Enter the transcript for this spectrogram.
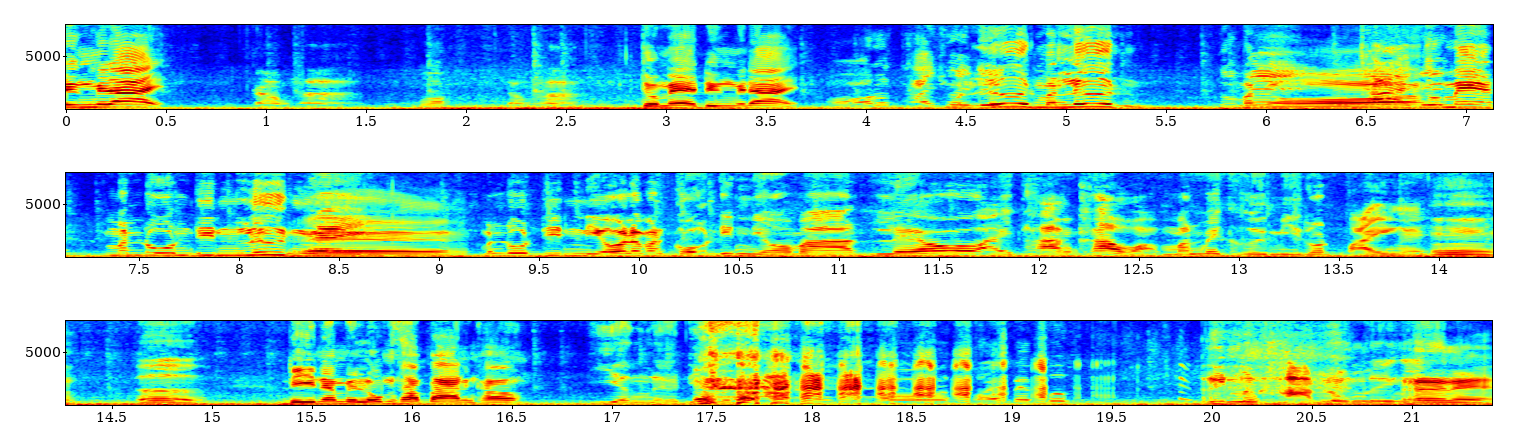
ดึงไม่ได้95 95ตัวแม่ดึงไม่ได้ อ๋อรถไถช่มัวยนดึลื่งนมันลื่นตัวมันแม่อ๋อ ใช่ตัวแม่มันโดนดินลื่นเอไง อมันโดนดินเหนียวแล้วมันเกาะดินเหนียวมา แล้วไอ้ทางเข้าอะ มันไม่เคยมีรถไปไง เออ เออ ดีนะไม่ล้มทับบ้านเขาเอียงเลยดินมันขาดเลยพอถอยไปปุ๊บดินมันขาดลงเลยไง เออเนี่ย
